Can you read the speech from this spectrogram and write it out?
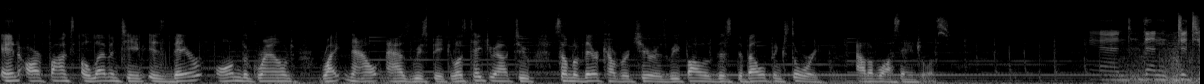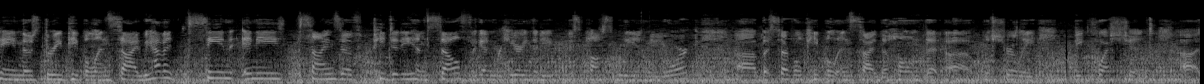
And our Fox 11 team is there on the ground right now as we speak. Let's take you out to some of their coverage here as we follow this developing story out of Los Angeles and then detain those three people inside. We haven't seen any signs of P. Diddy himself. Again, we're hearing that he is possibly in New York, uh, but several people inside the home that uh, will surely be questioned. Uh,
